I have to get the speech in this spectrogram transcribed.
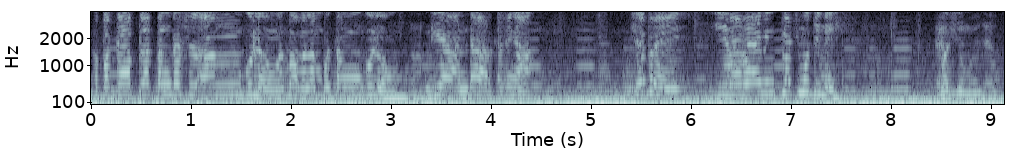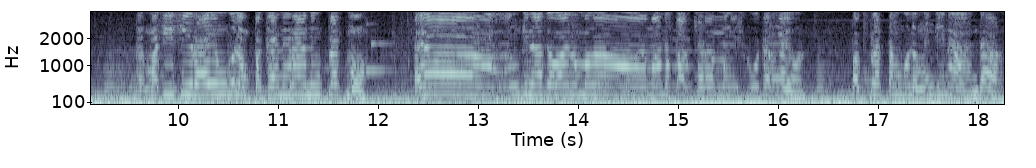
Kapag ka flat ang, gas, ang gulong, ano ba, malambot ang gulong, hindi aandar. Kasi nga, syempre, iraraning flat mo din eh. Mas-. Masisira yung gulong pagka niraning flat mo. Kaya ang ginagawa ng mga manufacturer ng mga scooter ngayon, pag flat ang gulong, hindi na aandar.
